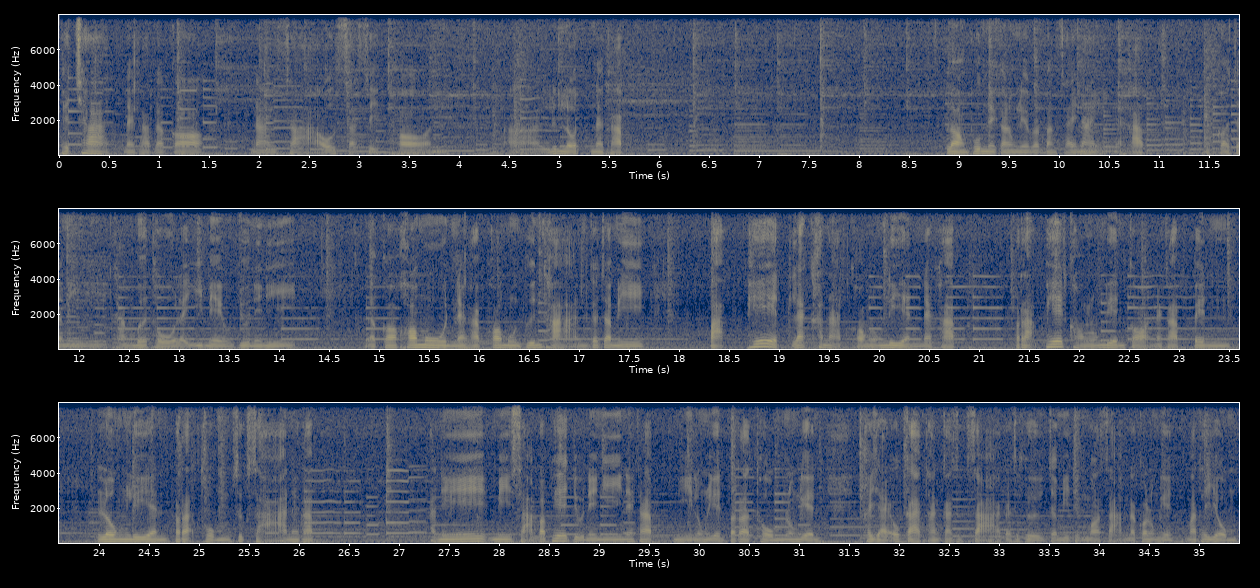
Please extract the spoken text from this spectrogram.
เพชรชาตินะครับ แล้วก็นางสาวสัสิธรลื่นรถนะครับรองผู้อำนวยการโรงเรียนวัดบางไซในนะครับ ก็จะมีทั้งเบอร์โทรและอีเมลอยู่ในนี้ แล้วก็ข้อมูลนะครับข้อมูลพื้นฐานก็จะมีประเภทและขนาดของโรงเรียนนะครับ ประเภทของโรงเรียนก่อนนะครับ เป็นโรงเรียนประถมศึกษานะครับ อันนี้มี 3 ประเภทอยู่ในนี้นะครับ มีโรงเรียนประถม โรงเรียนขยายโอกาสทางการศึกษา ก็คือจะมีถึงม .3 แล้วก็โรงเรียนมัธยม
